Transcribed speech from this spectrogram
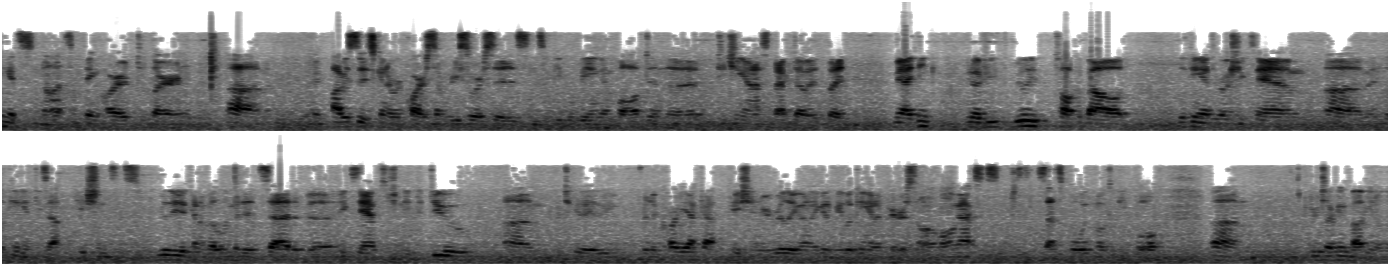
think it's not something hard to learn. Um, obviously, it's going to require some resources and some people being involved in the teaching aspect of it. But I mean, I think you know if you really talk about looking at the rush exam um, and looking at these applications, it's really a kind of a limited set of uh, exams that you need to do. Um, particularly for the cardiac application, you're really only going to be looking at a parasternal long axis, which is accessible with most people. Um, you're talking about you know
